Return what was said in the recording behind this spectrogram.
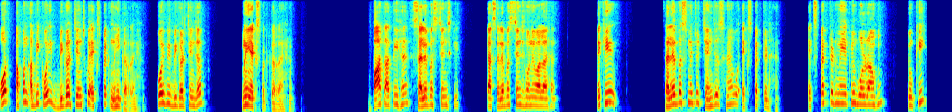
और अपन अभी कोई बिगड़ चेंज को एक्सपेक्ट नहीं कर रहे हैं। कोई भी बिगड़ चेंज अब नहीं एक्सपेक्ट कर रहे हैं। बात आती है सेलेबस चेंज की। क्या सिलेबस चेंज होने वाला है? देखिए सिलेबस में जो चेंजेस हैं, वो एक्सपेक्टेड हैं। एक्सपेक्टेड में ये क्यों बोल रहा हूँ? क्योंकि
